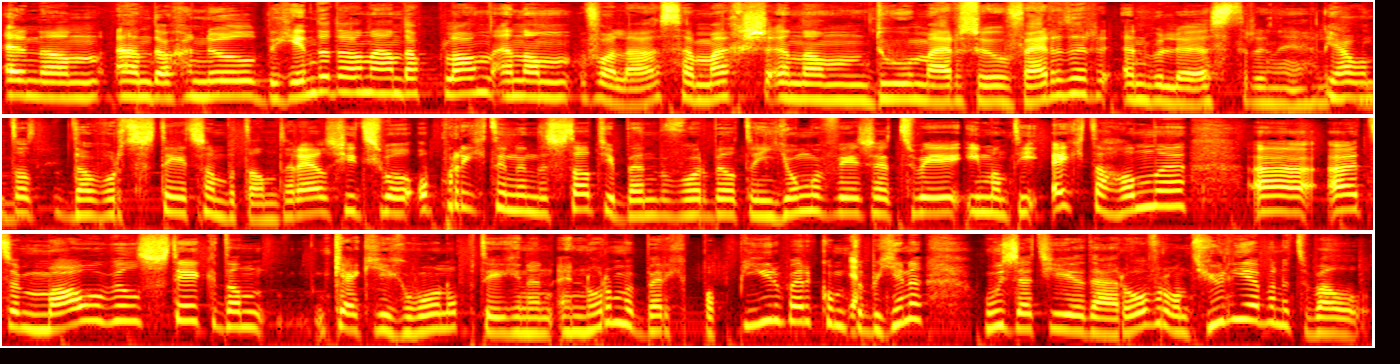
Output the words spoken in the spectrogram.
En dan aan dag nul beginnen dan aan dat plan. En dan, voilà, ça marche. En dan doen we maar zo verder en we luisteren eigenlijk. Ja, want dat, dat wordt steeds ambetanter. Als je iets wil oprichten in de stad, je bent bijvoorbeeld een jonge VZ2, iemand die echt de handen uh, uit de mouwen wil steken, dan kijk je gewoon op tegen een enorme berg papierwerk om te beginnen. Hoe zet je je daarover? Want jullie hebben het wel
